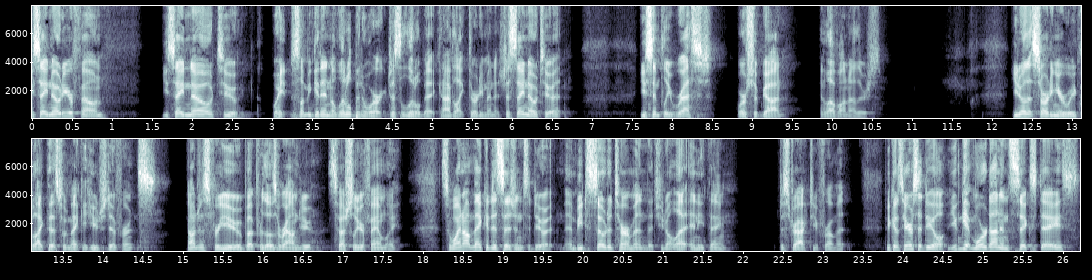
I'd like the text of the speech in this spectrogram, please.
You say no to your phone. You say no to, wait, just let me get in a little bit of work, just a little bit. Can I have like 30 minutes? Just say no to it. You simply rest, worship God, and love on others. You know that starting your week like this would make a huge difference, not just for you, but for those around you, especially your family. So why not make a decision to do it and be so determined that you don't let anything distract you from it? Because here's the deal you can get more done in six days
